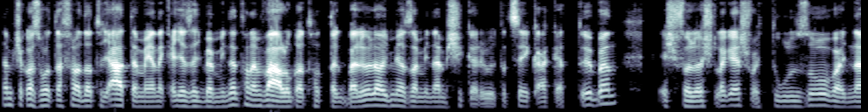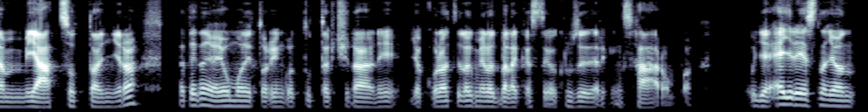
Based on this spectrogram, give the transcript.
nem csak az volt a feladat, hogy átemeljenek egy egyben mindent, hanem válogathattak belőle, hogy mi az, ami nem sikerült a CK2-ben, és fölösleges, vagy túlzó, vagy nem játszott annyira. Tehát egy nagyon jó monitoringot tudtak csinálni gyakorlatilag, mielőtt belekezdtek a Crusader Kings 3-ba. Ugye egyrészt nagyon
